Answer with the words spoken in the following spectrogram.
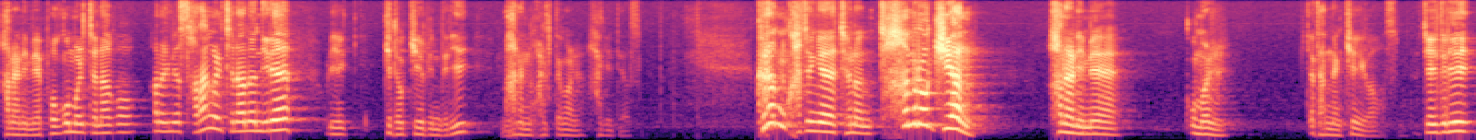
하나님의 복음을 전하고 하나님의 사랑을 전하는 일에 우리 기독 기업인들이 많은 활동을 하게 되었습니다. 그런 과정에 저는 참으로 귀한 하나님의 꿈을 깨닫는 기회가 왔습니다. 저희들이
